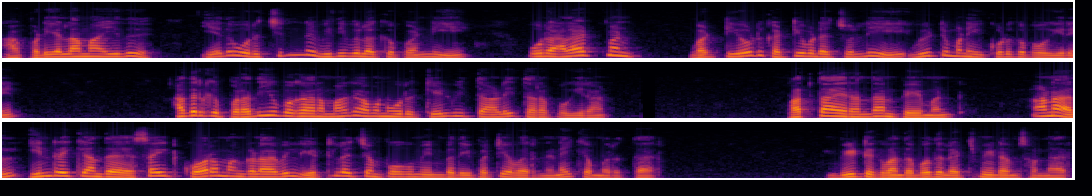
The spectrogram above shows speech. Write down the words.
அப்படியெல்லாமா இது? ஏதோ ஒரு சின்ன விதிவிலக்கு பண்ணி ஒரு அலாட்மெண்ட் வட்டியோடு கட்டிவிடச் சொல்லி வீட்டுமனை கொடுக்க போகிறேன். அதற்கு பிரதி உபகாரமாக அவன் ஒரு கேள்வித்தாளை தரப்போகிறான். பத்தாயிரம் தான் பேமெண்ட் ஆனால் இன்றைக்கு அந்த சைட் கோரமங்கலாவில் எட்டு லட்சம் போகும் என்பதை பற்றி அவர் நினைக்க மறுத்தார். வீட்டுக்கு வந்தபோது லட்சுமியிடம் சொன்னார்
